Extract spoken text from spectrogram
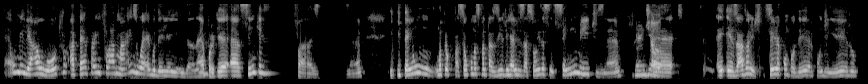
é humilhar o outro até para inflar mais o ego dele ainda, né? Porque é assim que ele faz, né? E, tem um, uma preocupação com umas fantasias de realizações assim sem limites, né? É, exatamente, seja com poder, com dinheiro,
